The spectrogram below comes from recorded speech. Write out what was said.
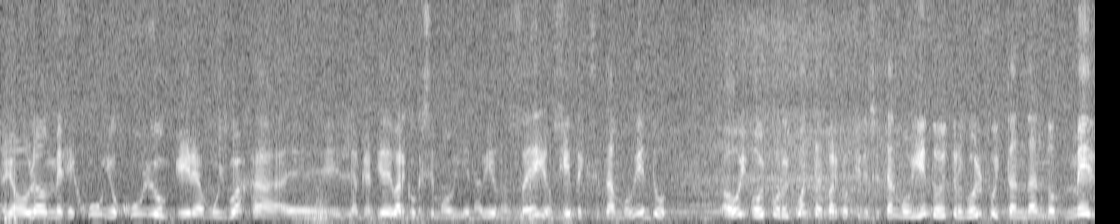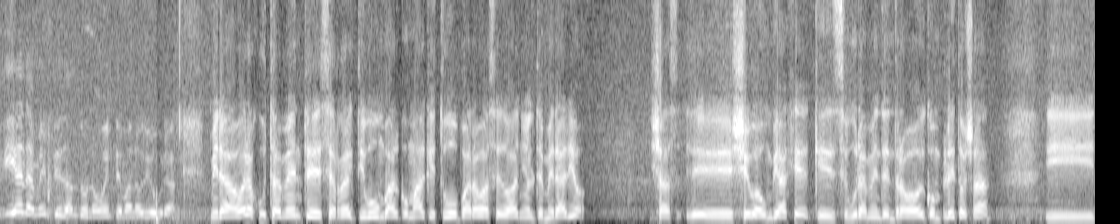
habíamos hablado en mes de junio, julio, que era muy baja eh, la cantidad de barcos que se movían, había unos 6 o 7 que se estaban moviendo, hoy, hoy por hoy, ¿cuántas embarcaciones se están moviendo dentro del Golfo y están dando, medianamente dando 90 mano de obra? Mira, ahora justamente se reactivó un barco más que estuvo parado hace dos años, el Temerario, ya eh, lleva un viaje que seguramente entraba hoy completo ya. Y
